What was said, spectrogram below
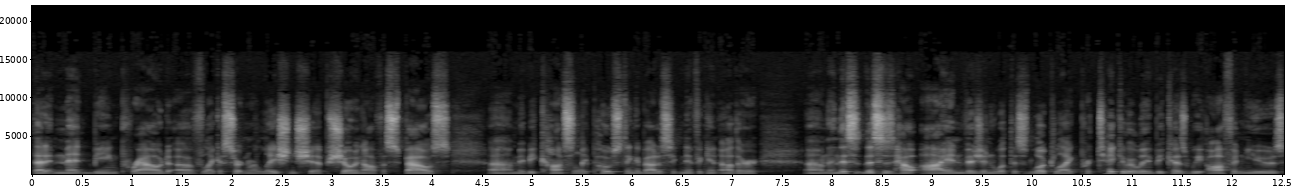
that it meant being proud of like a certain relationship, showing off a spouse, uh, maybe constantly posting about a significant other. Um, and this this is how I envisioned what this looked like, particularly because we often use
